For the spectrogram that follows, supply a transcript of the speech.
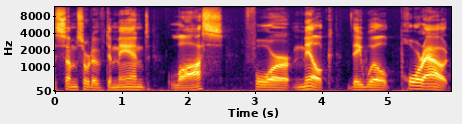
some sort of demand loss for milk, they will pour out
